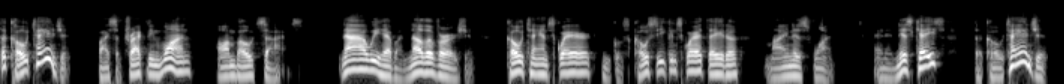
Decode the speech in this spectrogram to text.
the cotangent by subtracting 1 on both sides. Now we have another version. Cotan squared equals cosecant squared theta minus 1. And in this case, the cotangent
